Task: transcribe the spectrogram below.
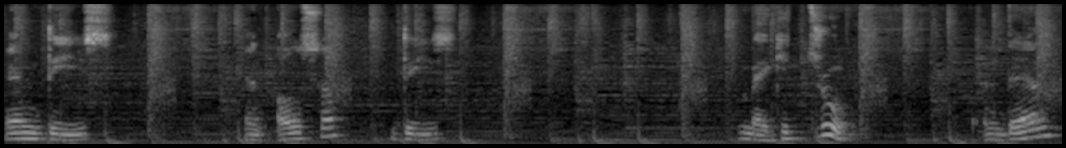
and this and also these make it true. And then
